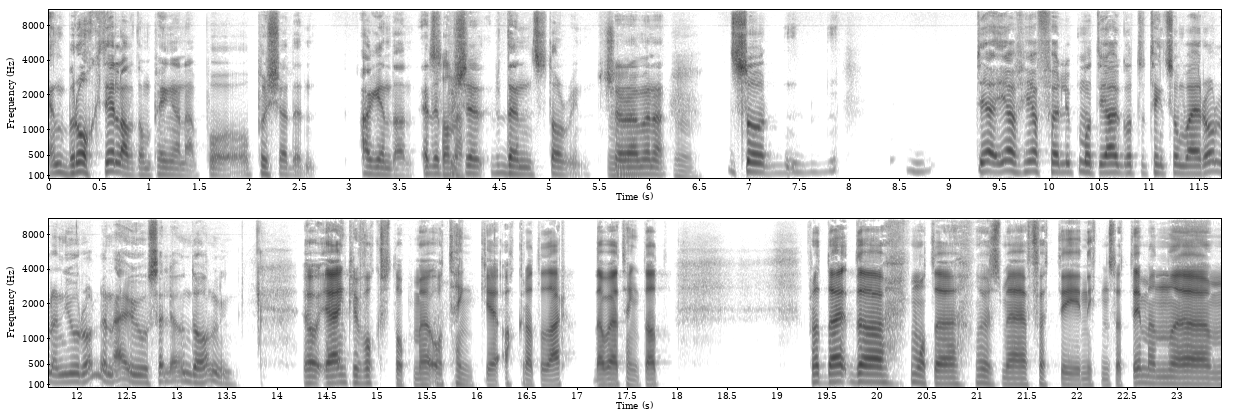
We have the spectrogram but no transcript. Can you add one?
en bråkdel av de pengene på å pushe den agendaen, eller Sånn, ja. den storyen. Skjønner du hva jeg mener? mm. Så det, jeg, jeg føler på en måte Jeg har gått og tenkt sånn, hva er rollen? Jo, rollen er jo å selge underholdning. Ja, Jeg har egentlig vokst opp med å tenke akkurat det der. Der hvor jeg tenkte at For at det, det, på en måte Det høres ut som jeg er født i 1970, men um,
